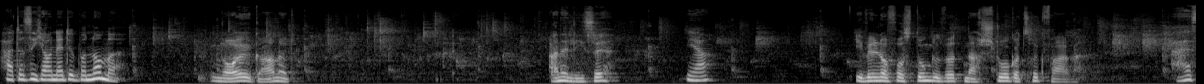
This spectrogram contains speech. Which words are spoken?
Hat er sich auch nicht übernommen? Neu, gar nicht. Anneliese, Ja. ich will noch, bevor es dunkel wird, nach Sturgau zurückfahren. Was?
